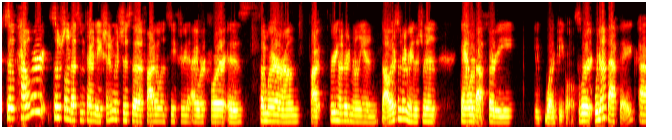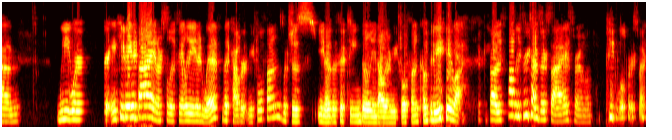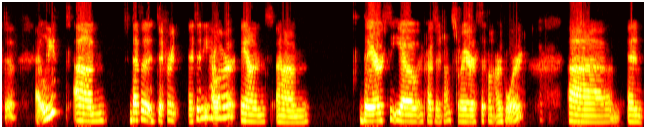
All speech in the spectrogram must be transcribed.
So Calvert Social Investment Foundation, which is the 501c3 that I work for, is somewhere around five, $300 million under management, and we're about 31 people. So we're, we're not that big. Um, we were incubated by and are still affiliated with the Calvert Mutual Funds, which is, you know, the $15 billion mutual fund company. yeah. Probably, probably three times our size from a people perspective, at least. Um, that's a different entity, however, and um, their CEO and president, John Streur, sits on our board. Okay. Um, and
